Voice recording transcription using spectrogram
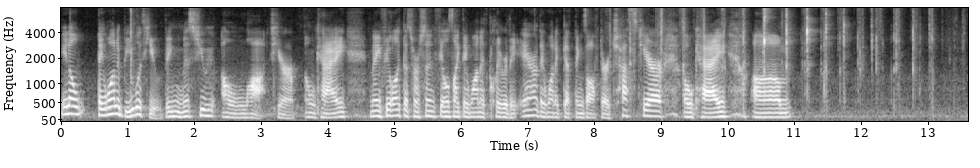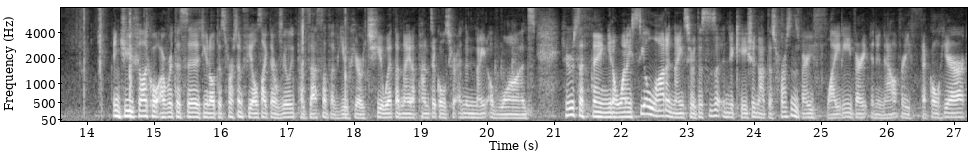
you know, they want to be with you. They miss you a lot here, okay? And I feel like this person feels like they want to clear the air. They want to get things off their chest here, okay? Um, And do you feel like whoever this is, you know, this person feels like they're really possessive of you here too with the Knight of Pentacles here and the Knight of Wands. Here's the thing, you know, when I see a lot of Knights here, this is an indication that this person is very flighty, very in and out, very fickle here.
